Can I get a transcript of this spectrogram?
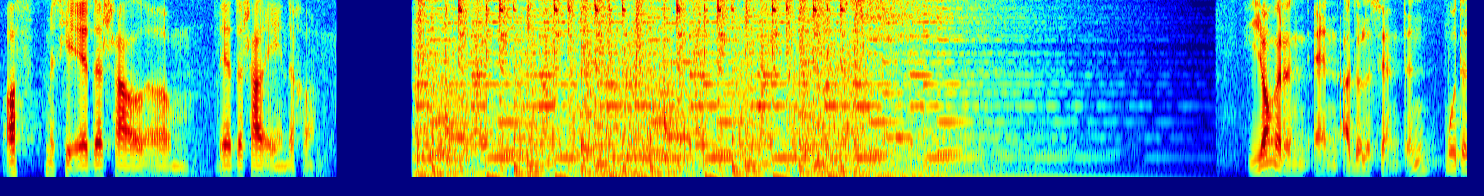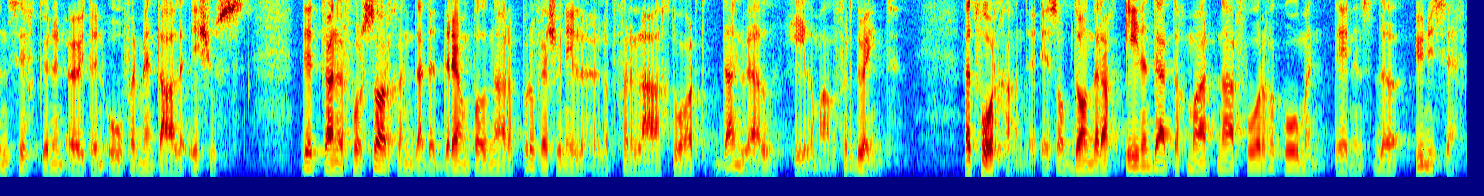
Of misschien eerder zal, um, eerder zal eindigen. Jongeren en adolescenten moeten zich kunnen uiten over mentale issues. Dit kan ervoor zorgen dat de drempel naar professionele hulp verlaagd wordt, dan wel helemaal verdwijnt. Het voorgaande is op donderdag 31 maart naar voren gekomen tijdens de UNICEF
